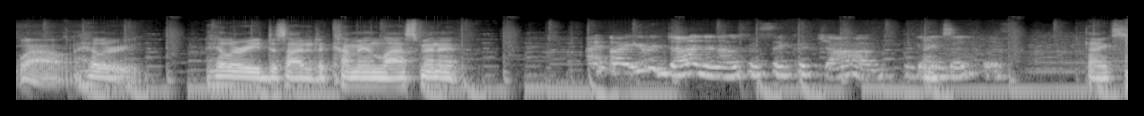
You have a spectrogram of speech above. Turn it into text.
Wow, Hillary. Hillary decided to come in last minute. I thought you were done, and I was going to say, good job. You're Thanks. good at this. Thanks.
